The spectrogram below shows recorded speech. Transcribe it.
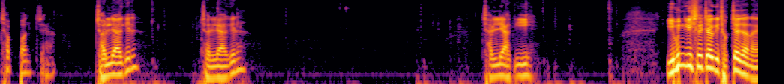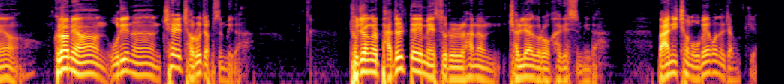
첫 번째 전략일 전략일 전략 2 2분기 실적이 적자잖아요. 그러면 우리는 최저로 잡습니다. 조정을 받을 때 매수를 하는 전략으로 가겠습니다. 12,500원을 잡을게요.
